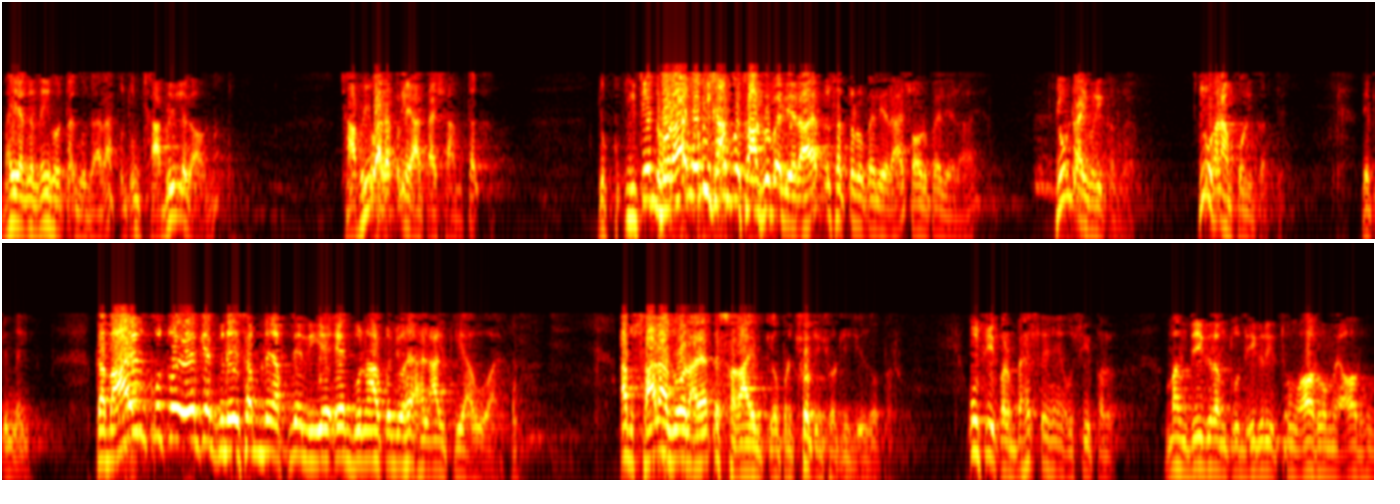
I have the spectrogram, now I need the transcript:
بھائی، اگر نہیں ہوتا گزارا تو تم چھابڑی لگاؤ نا۔ چھابڑی والا تو لے آتا ہے شام تک۔ جو اینٹیں دھو رہا ہے، وہ بھی شام کو ساٹھ روپے لے رہا ہے، تو ستر روپے لے رہا ہے، سو روپے لے رہا ہے۔ کیوں ڈرائیوری کر رہے ہو؟ کیوں حرام کو نہیں کرتے لیکن نہیں۔ قبائل کو تو ایک ایک سب نے اپنے لیے ایک گناہ کو جو ہے حلال کیا ہوا ہے۔ اب سارا زور آیا کہ سغائر کے اوپر، چھوٹی چھوٹی چیزوں پر۔ اسی پر بحثیں ہیں، اسی پر من دیگرم تو دیگری، تم اور ہوں میں اور ہوں۔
